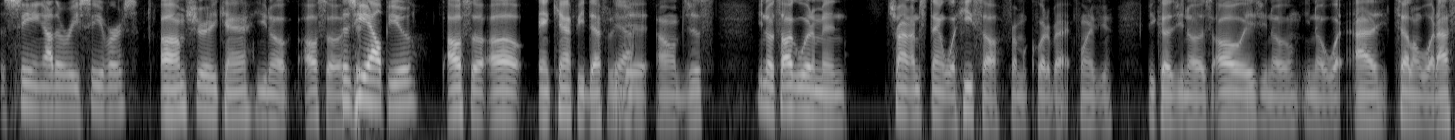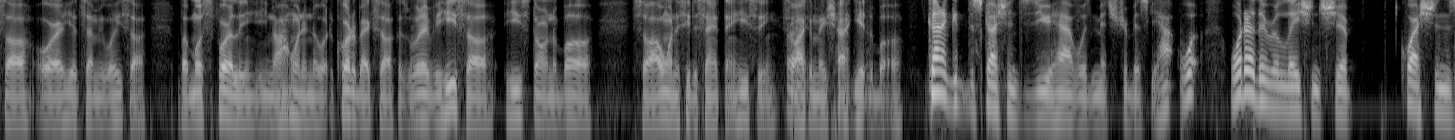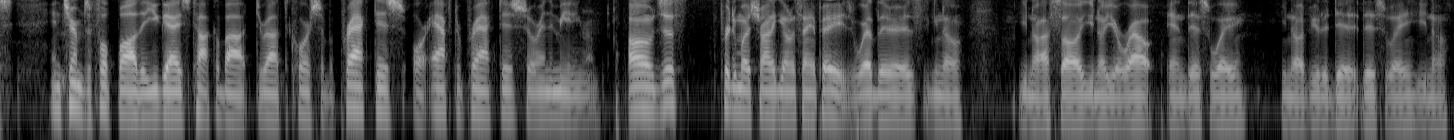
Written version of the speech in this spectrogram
seeing other receivers? Uh, I'm sure he can. You know, also Does he help you? also uh and camp he definitely Yeah. did um just you know talking with him and trying to understand what he saw from a quarterback point of view because you know it's always you know you know what I tell him what I saw or he'll tell me what he saw but most importantly you know I want to know what the quarterback saw because whatever he saw he's throwing the ball so I want to see the same thing he see so I can make sure I get the ball What kind of good discussions do you have with Mitch Trubisky? How, what what are the relationship questions in terms of football that you guys talk about throughout the course of a practice or after practice or in the meeting room? Um, just pretty much trying to get on the same page. Whether it's you know, you know, I saw you know your route in this way. You know, if you'd have did it this way, you know,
